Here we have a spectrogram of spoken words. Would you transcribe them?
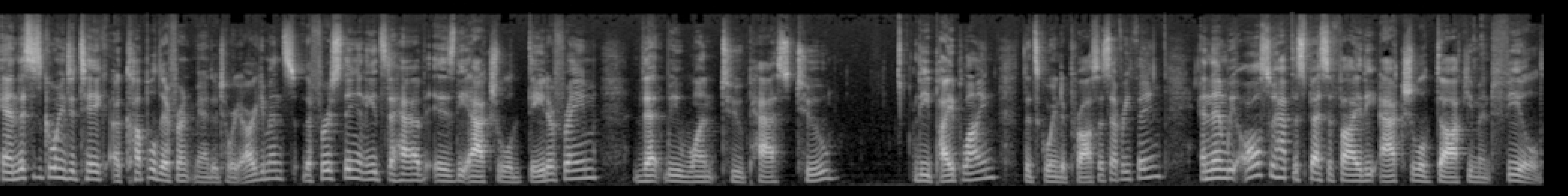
And this is going to take a couple different mandatory arguments. The first thing it needs to have is the actual data frame that we want to pass to the pipeline that's going to process everything. And then we also have to specify the actual document field.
